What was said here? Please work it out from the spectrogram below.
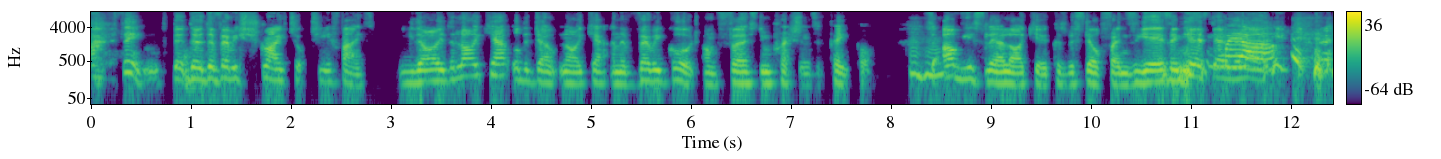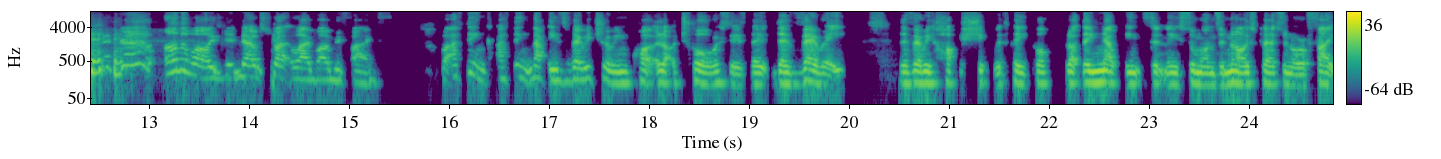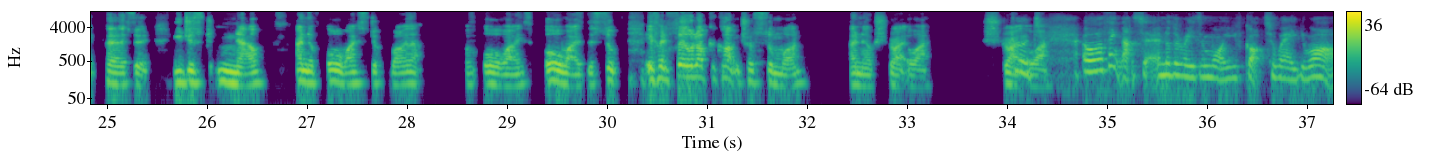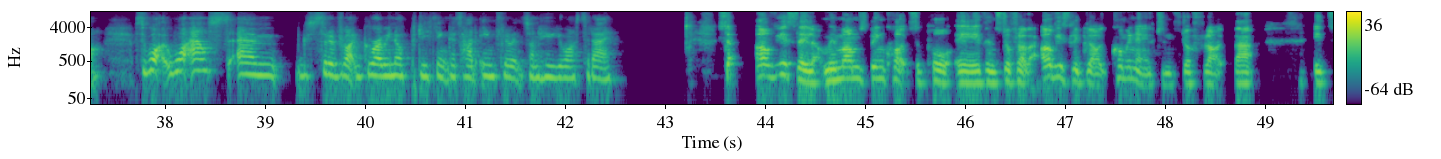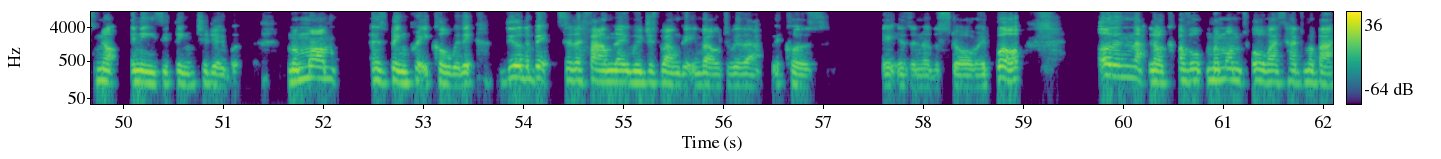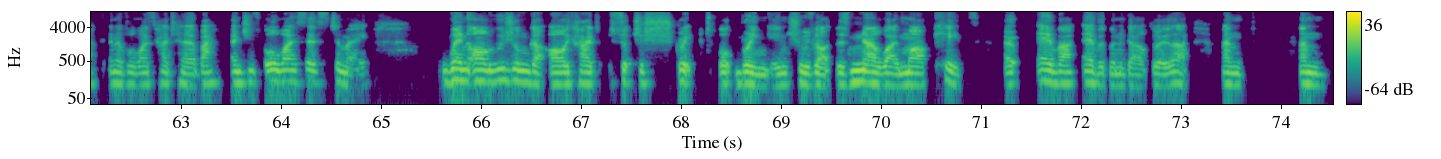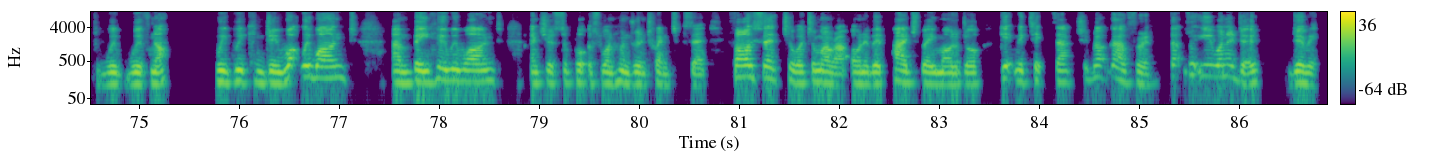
I think that they're, they're very straight up to your face. They either like you or they don't like you, and they're very good on first impressions of people. So Mhm. obviously, I like you because we're still friends years and years down We the. Otherwise, you know straight away by my face. But I think I think that is very true in quite a lot of Tauruses. They they're very they're very hot shit with people. Like they know instantly someone's a nice person or a fake person. You just know, and I've always stuck by that. I've always always. the if I feel like I can't trust someone, I know straight away. Straight Good. away. Oh, I think that's another reason why you've got to where you are. So, what what else, um, sort of like growing up, do you think has had influence on who you are today? So obviously, like my mum's been quite supportive and stuff like that. Obviously, like coming out and stuff like that, it's not an easy thing to do. But my mum has been pretty cool with it. The other bits of the family, we just won't get involved with that because it is another story. But other than that, look, I've my mum's always had my back, and I've always had her back, and she's always says to me. When I was younger, I had such a strict upbringing. She was like, "There's no way my kids are ever, ever going to go through that." and and we, we've not. We, we can do what we want and be who we want, and she'll support us 120%. If I said to her tomorrow, I want to be a page B model, get me TikTok, she'd not go for it. If that's what you want to do, do it.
